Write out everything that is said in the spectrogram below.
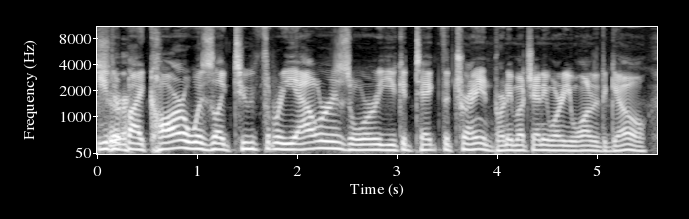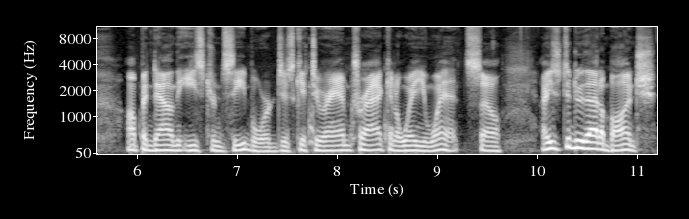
either Sure. by car was like two three hours, or you could take the train pretty much anywhere you wanted to go up and down the Eastern Seaboard. Just get to Amtrak and away you went. So I used to do that a bunch,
